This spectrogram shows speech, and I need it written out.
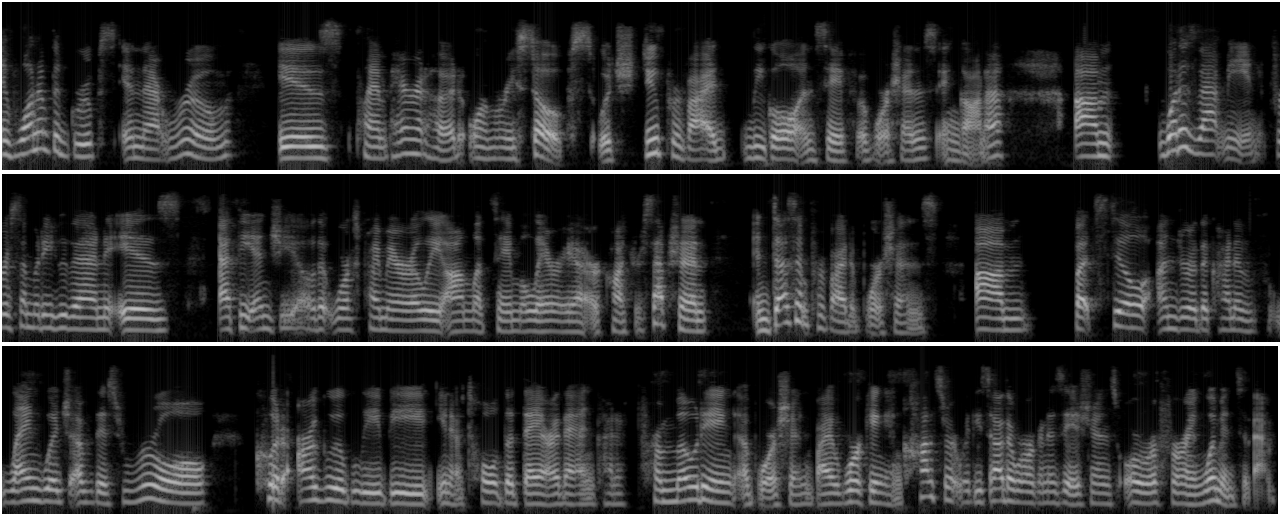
if one of the groups in that room is Planned Parenthood or Marie Stopes, which do provide legal and safe abortions in Ghana, um, what does that mean for somebody who then is at the NGO that works primarily on, let's say, malaria or contraception and doesn't provide abortions, um, but still under the kind of language of this rule could arguably be, you know, told that they are then kind of promoting abortion by working in concert with these other organizations or referring women to them.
